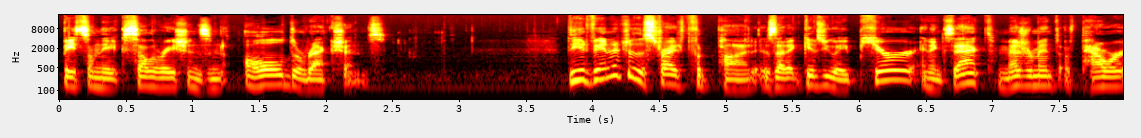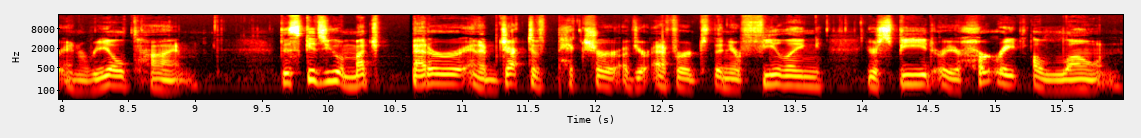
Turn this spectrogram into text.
based on the accelerations in all directions. The advantage of the Stryd FootPod is that it gives you a pure and exact measurement of power in real time. This gives you a much better and objective picture of your effort than your feeling, your speed, or your heart rate alone.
